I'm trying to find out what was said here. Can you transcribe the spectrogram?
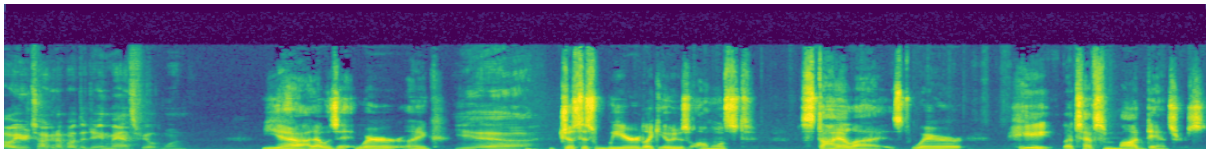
Oh, you're talking about the Jayne Mansfield one. Yeah, that was it. Where like Yeah. just this weird, like it was almost stylized. Where, hey, let's have some mod dancers.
